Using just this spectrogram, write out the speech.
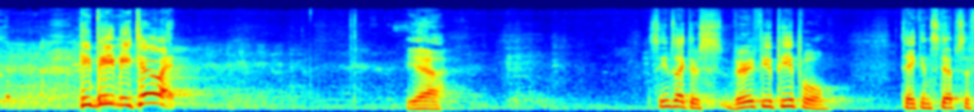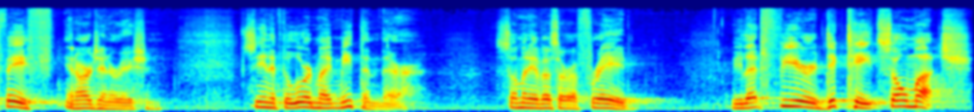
he beat me to it. Yeah. Seems like there's very few people taking steps of faith in our generation, seeing if the Lord might meet them there. So many of us are afraid. We let fear dictate so much.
